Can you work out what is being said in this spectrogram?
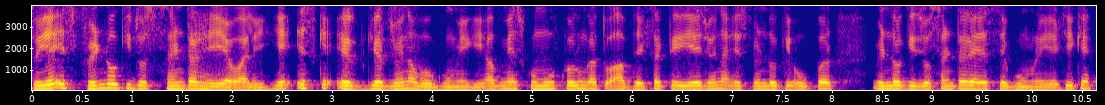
तो ये इस विंडो की जो सेंटर है ये वाली, ये इसके इर्द गिर्द जो है ना वो घूमेगी। अब मैं इसको मूव करूँगा तो आप देख सकते हैं ये जो है ना इस विंडो के ऊपर, विंडो की जो सेंटर है इससे घूम रही है, ठीक है?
